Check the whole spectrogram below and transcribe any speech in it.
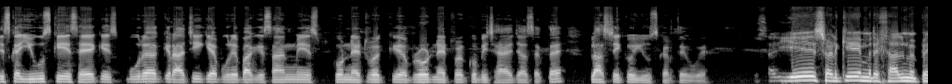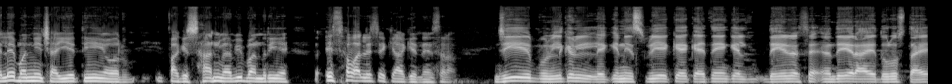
इसका यूज़ केस है कि इस पूरा कराची क्या पूरे पाकिस्तान में इसको नेटवर्क रोड नेटवर्क को बिछाया जा सकता है प्लास्टिक को यूज़ करते हुए। सर ये सड़कें मेरे ख्याल में पहले बननी चाहिए थी और पाकिस्तान में अभी बन रही हैं। तो इस हवाले से क्या कहते हैं सर आप? जी बिल्कुल लेकिन इसलिए के कहते हैं कि देर से देर आए दुरुस्त आए।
